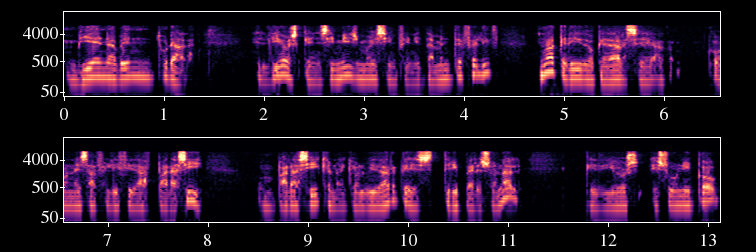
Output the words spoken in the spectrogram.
bienaventurada. El Dios que en sí mismo es infinitamente feliz, no ha querido quedarse con esa felicidad para sí, un para sí que no hay que olvidar que es tripersonal, que Dios es único,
